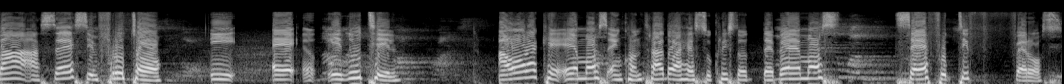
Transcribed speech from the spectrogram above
va a ser sin fruto y e inútil. Ahora que hemos encontrado a Jesucristo, debemos ser fructíferos.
